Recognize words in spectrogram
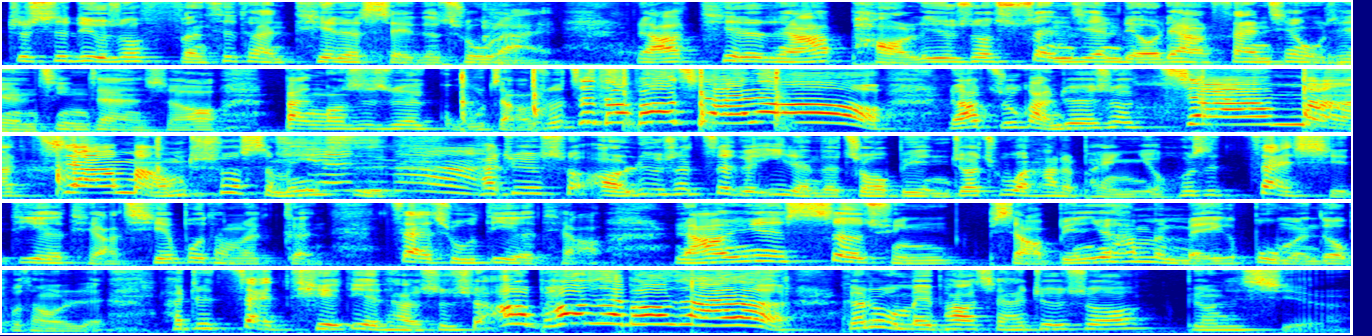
就是例如说粉丝团贴了谁的出来，然后贴了然后跑，例如说瞬间流量三千五千人进站的时候，办公室就会鼓掌说这套跑起来喽，然后主管就会说加码加码，我们就说什么意思？他就会说哦，例如说这个艺人的周边，你就要去问他的朋友，或是再写第二条，切不同的梗，再出第二条，然后因为社群小编，因为他们每一个部门都有不同的人，他就再贴电台说说哦跑起来跑起来了，可是我没跑起来，他就是说不用再写了。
